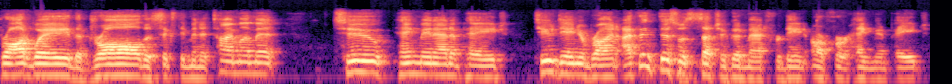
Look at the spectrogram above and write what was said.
Broadway, the draw, the 60 minute time limit to Hangman Adam Page to Daniel Bryan. I think this was such a good match for Dan or for Hangman Page.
